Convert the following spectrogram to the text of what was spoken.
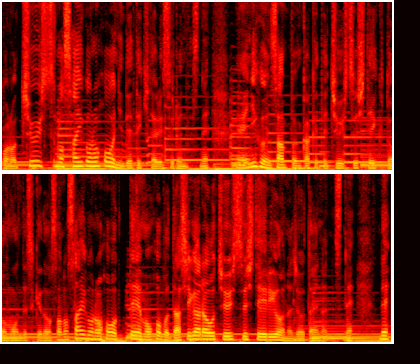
この抽出の最後の方に出てきたりするんですね、えー、2分3分かけて抽出していくと思うんですけどその最後の方ってもうほぼ出し殻を抽出しているような状態なんですね。で、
